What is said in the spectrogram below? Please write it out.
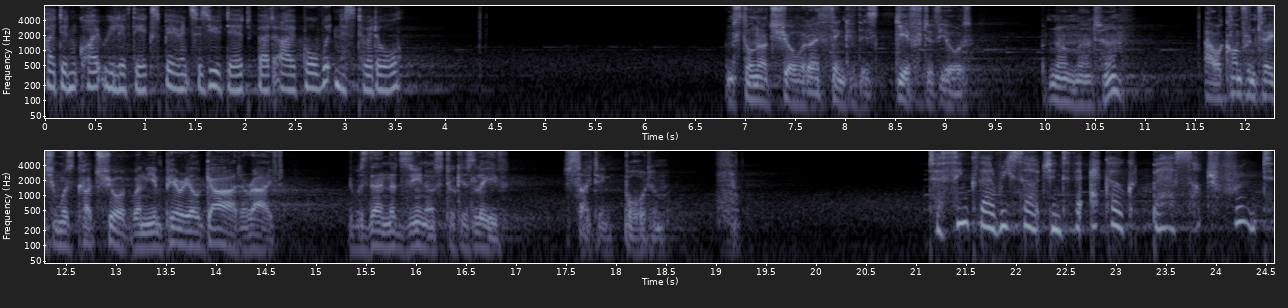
I didn't quite relive the experience as you did, but I bore witness to it all. I'm still not sure what I think of this gift of yours. But no matter. Our confrontation was cut short when the Imperial Guard arrived. It was then that Zenos took his leave, citing boredom. To think their research into the Echo could bear such fruit.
